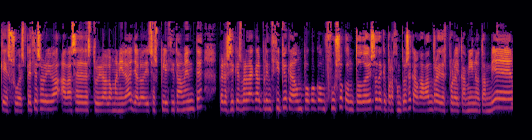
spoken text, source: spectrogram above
que su especie sobreviva a base de destruir a la humanidad, ya lo ha dicho explícitamente, pero sí que es verdad que al principio quedaba un poco confuso con todo eso de que, por ejemplo, se cargaba androides por el camino también.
